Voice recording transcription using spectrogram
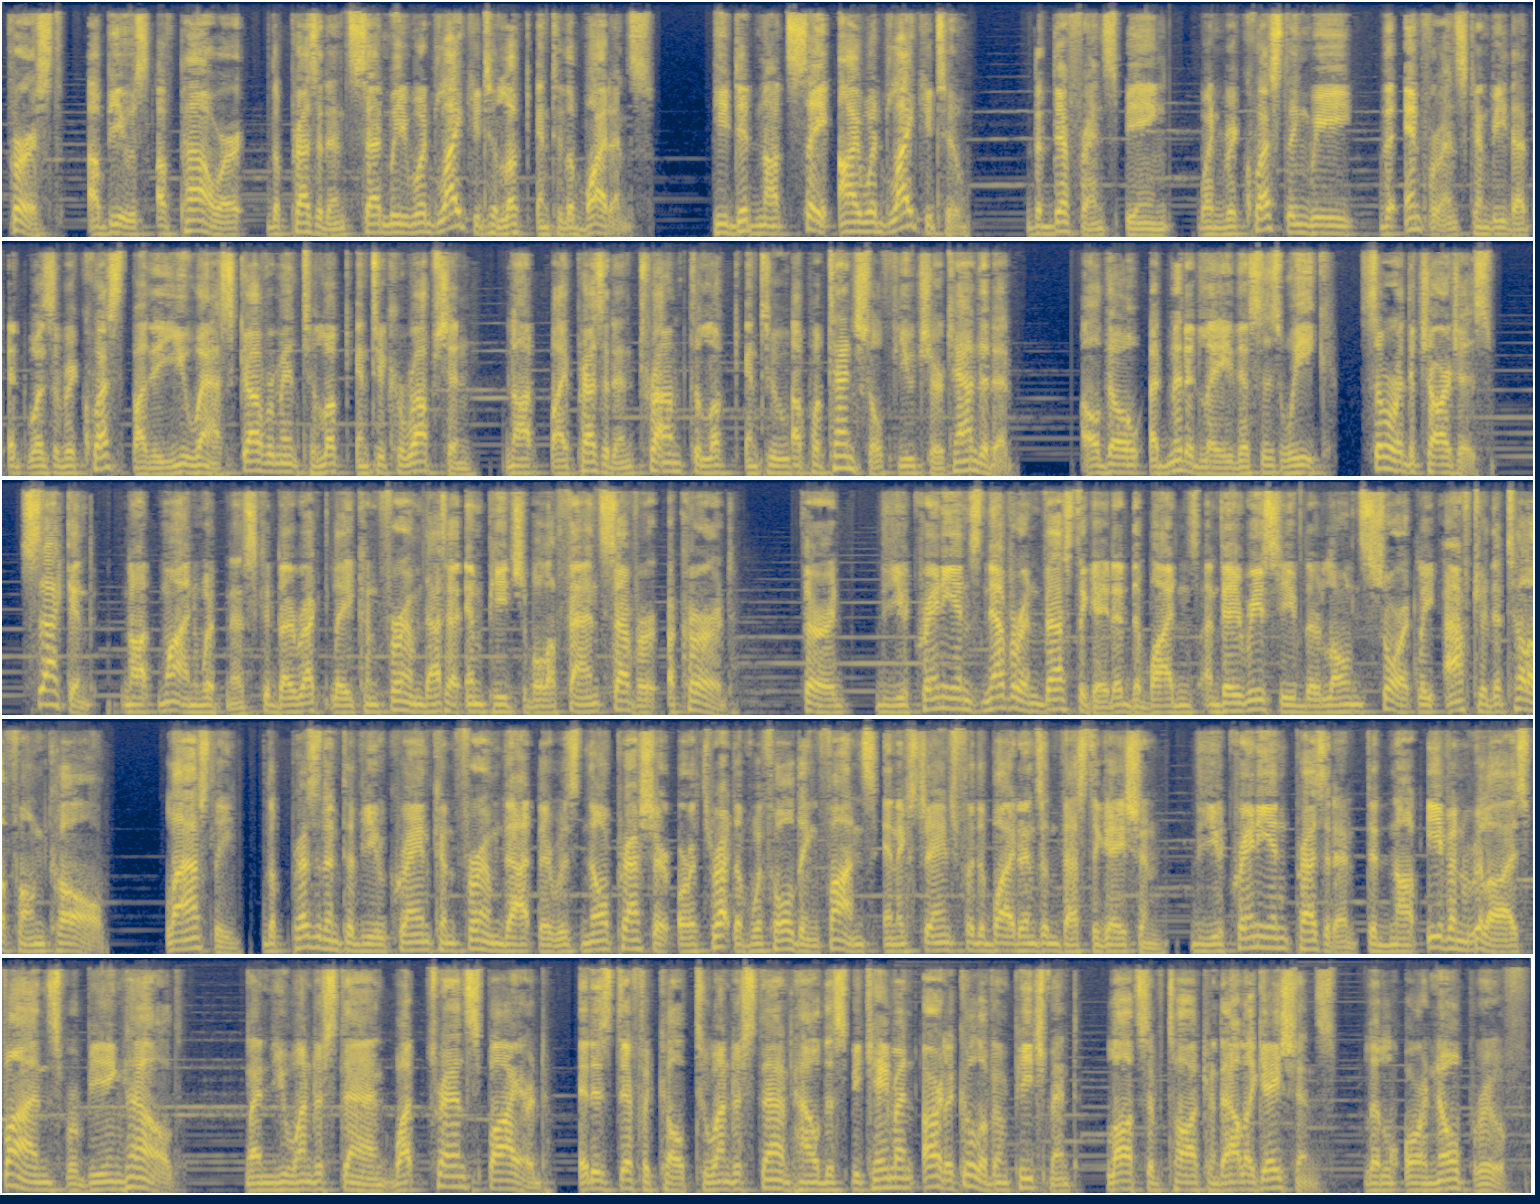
First, abuse of power, the president said we would like you to look into the Bidens. He did not say I would like you to. The difference being, when requesting we, the inference can be that it was a request by the U.S. government to look into corruption, not by President Trump to look into a potential future candidate. Although admittedly this is weak, so are the charges. Second, not one witness could directly confirm that an impeachable offense ever occurred. Third, the Ukrainians never investigated the Bidens and they received their loans shortly after the telephone call. Lastly, the president of Ukraine confirmed that there was no pressure or threat of withholding funds in exchange for the Biden's investigation. The Ukrainian president did not even realize funds were being held. When you understand what transpired, it is difficult to understand how this became an article of impeachment, lots of talk and allegations, little or no proof.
